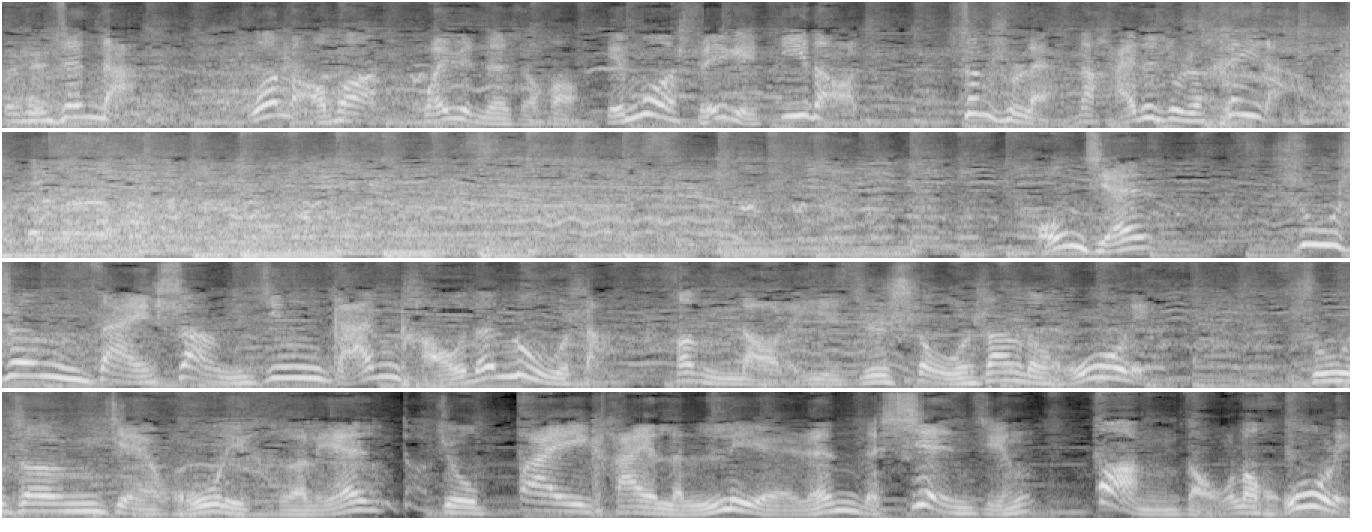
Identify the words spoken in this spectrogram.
我是真的，我老婆怀孕的时候给墨水给滴到了，生出来那孩子就是黑的。从前，书生在上京赶考的路上碰到了一只受伤的狐狸。书生见狐狸可怜，就掰开了猎人的陷阱，放走了狐狸。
